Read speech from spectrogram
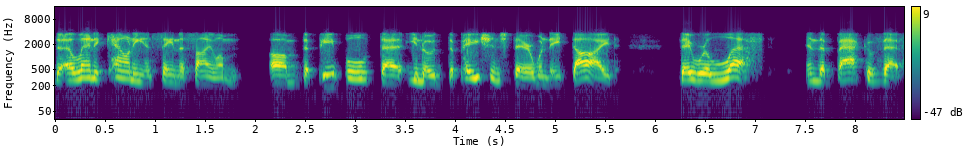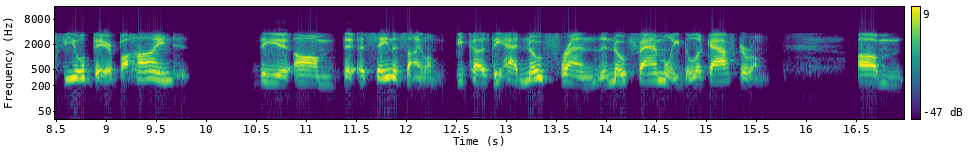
the Atlantic County Insane Asylum, um, the people that, you know, the patients there, when they died, they were left in the back of that field there behind the, um, the insane asylum because they had no friends and no family to look after them. Um,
